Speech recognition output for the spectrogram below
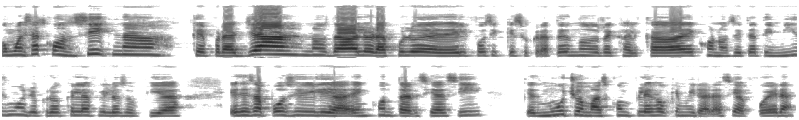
como esa consigna que por allá nos daba el oráculo de Delfos y que Sócrates nos recalcaba de conócete a ti mismo. Yo creo que la filosofía es esa posibilidad de encontrarse así, que es mucho más complejo que mirar hacia afuera.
